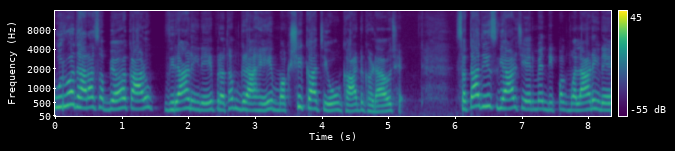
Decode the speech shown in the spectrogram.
પૂર્વ ધારાસભ્ય કાળુ વિરાણીને પ્રથમ ગ્રાહે મક્ષિકા જેવો ઘાટ ઘડાયો છે સત્તાધીશ ગ્યાર ચેરમેન દીપક મલાણીને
